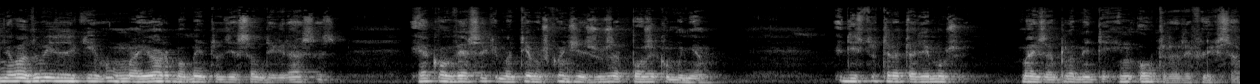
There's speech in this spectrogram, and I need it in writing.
E não há dúvida de que o maior momento de ação de graças é a conversa que mantemos com Jesus após a comunhão. E disto trataremos mais amplamente em outra reflexão.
